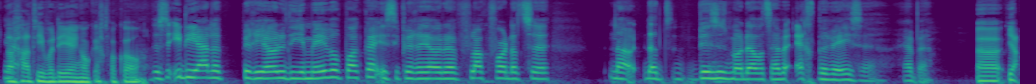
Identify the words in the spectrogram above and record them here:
dan Ja. gaat die waardering ook echt wel komen. Dus de ideale periode die je mee wil pakken, is die periode vlak voordat ze nou, dat businessmodel wat ze hebben echt bewezen hebben. Uh, ja.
